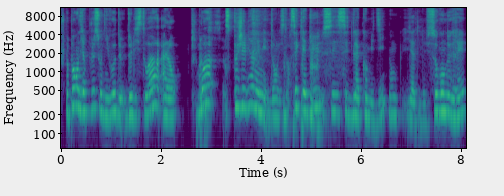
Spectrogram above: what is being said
Je peux pas en dire plus au niveau de, de l'histoire. Alors, moi, ce que j'ai bien aimé dans l'histoire, c'est qu'il y a du, c'est, c'est de la comédie, donc il y a du second degré.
